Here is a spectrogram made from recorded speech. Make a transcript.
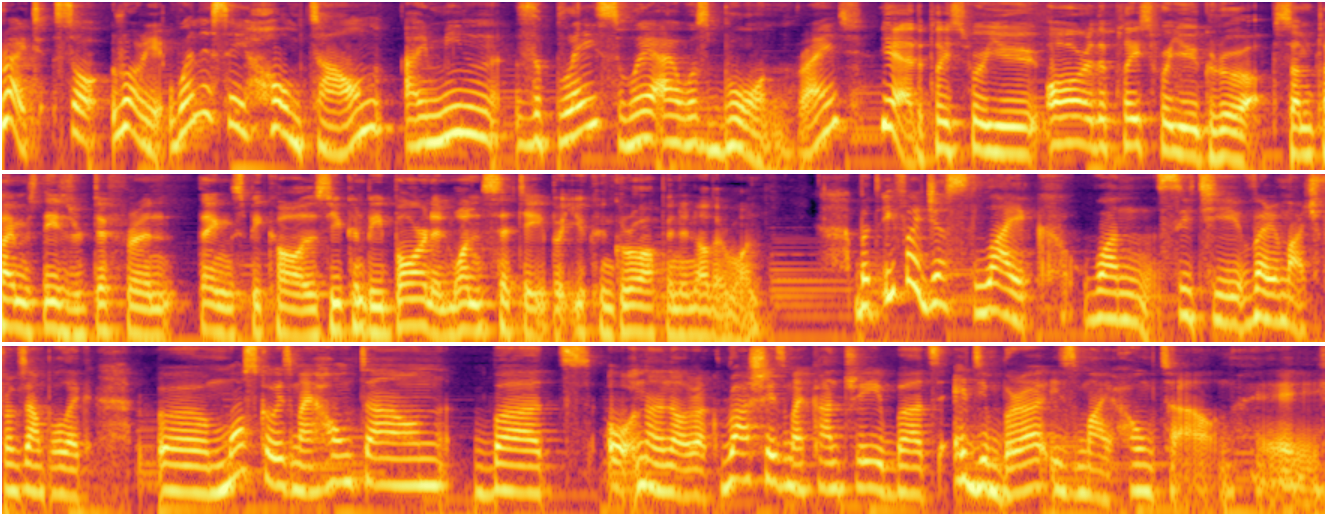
Right, so Rory, when I say hometown, I mean the place where I was born, right? Yeah, the place where you, or the place where you grew up. Sometimes these are different things because you can be born in one city, but you can grow up in another one. But if I just like one city very much, for example, like uh, Moscow is my hometown, but oh no no like Russia is my country, but Edinburgh is my hometown. Hey,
